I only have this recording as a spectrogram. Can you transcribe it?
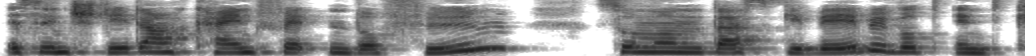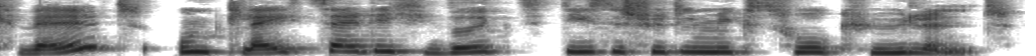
Es entsteht auch kein fettender Film, sondern das Gewebe wird entquellt und gleichzeitig wirkt diese Schüttelmixtur kühlend.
